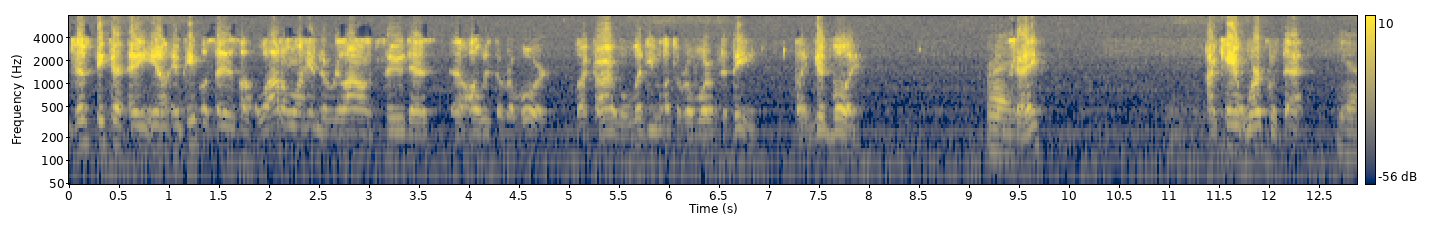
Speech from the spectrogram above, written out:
Just because you know, and people say this, well, I don't want him to rely on food as uh, always the reward. Like, all right, well, what do you want the reward to be? Like, good boy, Right. okay. I can't work with that. Yeah.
